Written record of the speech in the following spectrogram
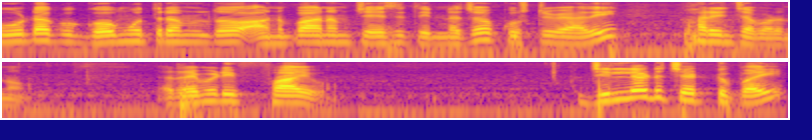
పూటకు గోమూత్రంతో అనుపానం చేసి తిన్నచో కుష్ఠవ్యాధి హరించబడను. రెమెడీ ఫైవ్. జిల్లెడు చెట్టుపై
